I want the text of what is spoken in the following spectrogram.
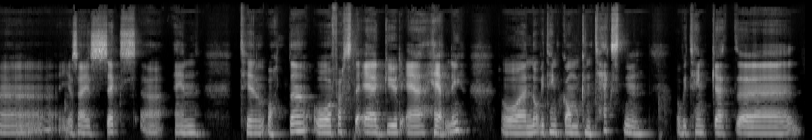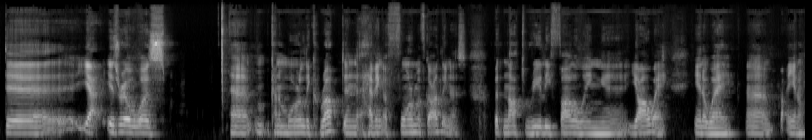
Jesaja 6, 1 til 8. Og første er Gud er hellig. Og når vi tenker om konteksten we think that uh, the yeah Israel was uh, kind of morally corrupt and having a form of godliness, but not really following uh, Yahweh in a way. Uh, you know,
